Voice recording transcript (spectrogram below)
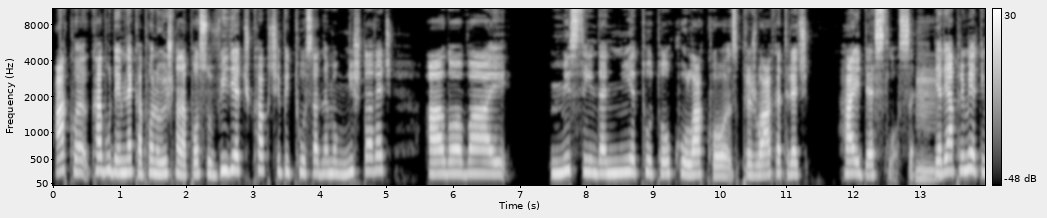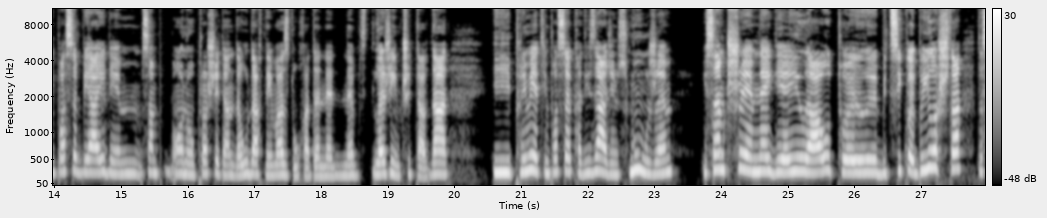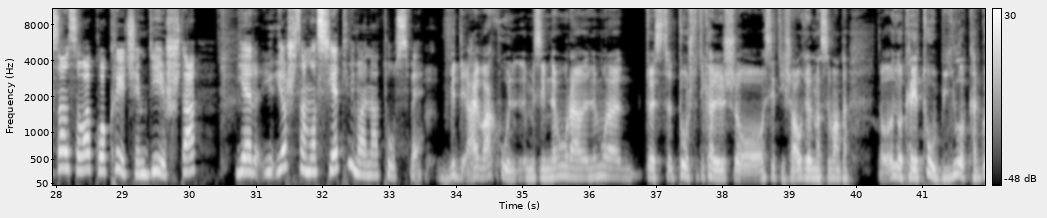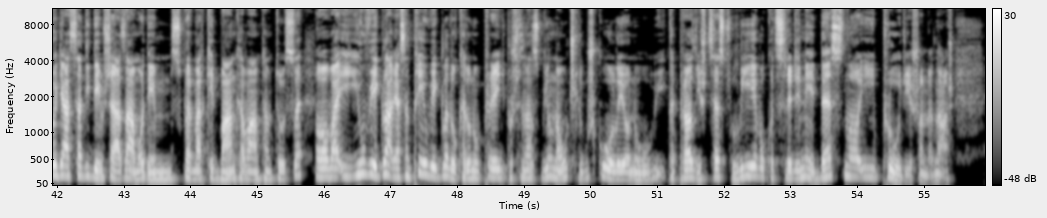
Ako, kad budem neka ponovo išla na poslu, vidjet ću kako će biti tu, sad ne mogu ništa reći, ali ovaj, mislim da nije tu toliko lako prežvakati reći haj deslo se. Mm. Jer ja primijetim po sebi, ja idem sam ono prošetam da udahnem vazduha, da ne, ne ležim čitav dan i primijetim po sebi kad izađem s mužem i sam čujem negdje ili auto ili biciklo ili bilo šta, da sam se ovako okrećem gdje je šta, jer još sam osjetljiva na to sve. vidi, aj ovako, mislim, ne mora, ne mora, to jest to što ti kažeš, o- osjetiš auto, odmah se vam tam, od kad je to bilo, kad god ja sad idem, šta ja znam, odem supermarket, banka, vam tam to sve, ovaj, i uvijek gledam, ja sam prije uvijek gledao kad ono pre, pošto nas bili naučili u školi, ono, kad prelaziš cestu lijevo, kod sredine desno i prođeš, onda, znaš.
